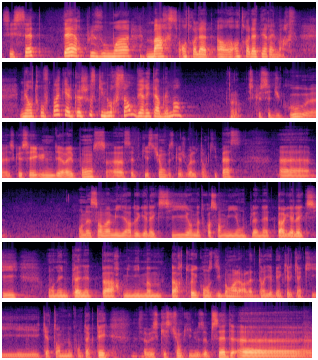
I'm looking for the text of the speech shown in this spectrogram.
C'est sept terres plus ou moins Mars entre la, Terre et Mars. Mais on trouve pas quelque chose qui nous ressemble véritablement. Alors, est-ce que c'est du coup, euh, est-ce que c'est une des réponses à cette question, parce que je vois le temps qui passe. Euh, on a 120 milliards de galaxies, on a 300 millions de planètes par galaxie, on a une planète par minimum par truc. On se dit, bon, alors là-dedans, il y a bien quelqu'un qui, attend de nous contacter. fameuse question qui nous obsède. Euh,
